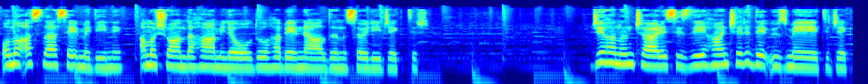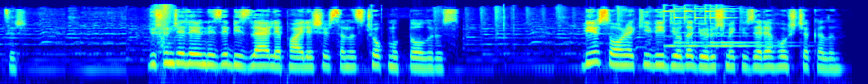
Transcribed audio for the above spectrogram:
onu asla sevmediğini ama şu anda hamile olduğu haberini aldığını söyleyecektir. Cihan'ın çaresizliği hançeri de üzmeye yetecektir. Düşüncelerinizi bizlerle paylaşırsanız çok mutlu oluruz. Bir sonraki videoda görüşmek üzere hoşçakalın.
